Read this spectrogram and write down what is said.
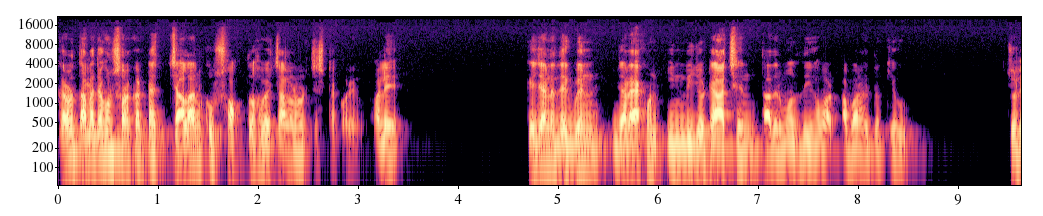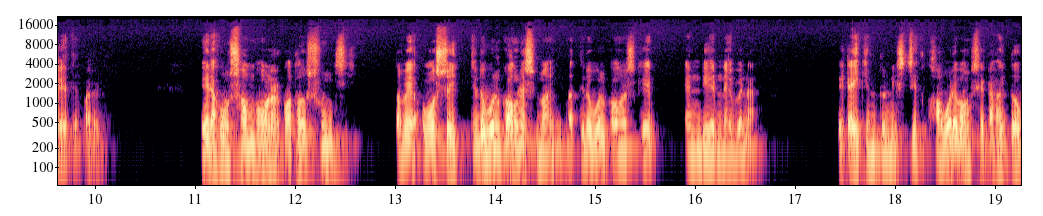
কারণ তারা যখন সরকারটা চালান, খুব শক্তভাবে চালানোর চেষ্টা করেন। ফলে কে জানে, দেখবেন যারা এখন ইন্ডি জোটে আছেন, তাদের মধ্যেই আবার আবার হয়তো কেউ চলে যেতে পারেন। এরকম সম্ভাবনার কথাও শুনছি। তবে অবশ্যই তৃণমূল কংগ্রেস নয়, বা তৃণমূল কংগ্রেসকে এনডিএ নেবে না। এটাই কিন্তু নিশ্চিত খবর, এবং সেটা হয়তো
